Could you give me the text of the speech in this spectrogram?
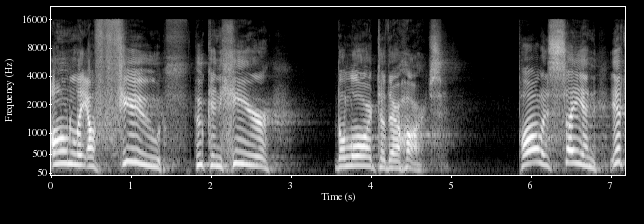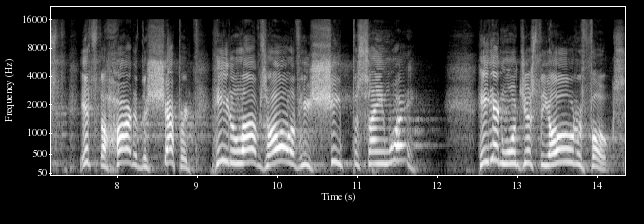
only a few who can hear the Lord to their hearts. Paul is saying it's, it's the heart of the shepherd. He loves all of his sheep the same way. He didn't want just the older folks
